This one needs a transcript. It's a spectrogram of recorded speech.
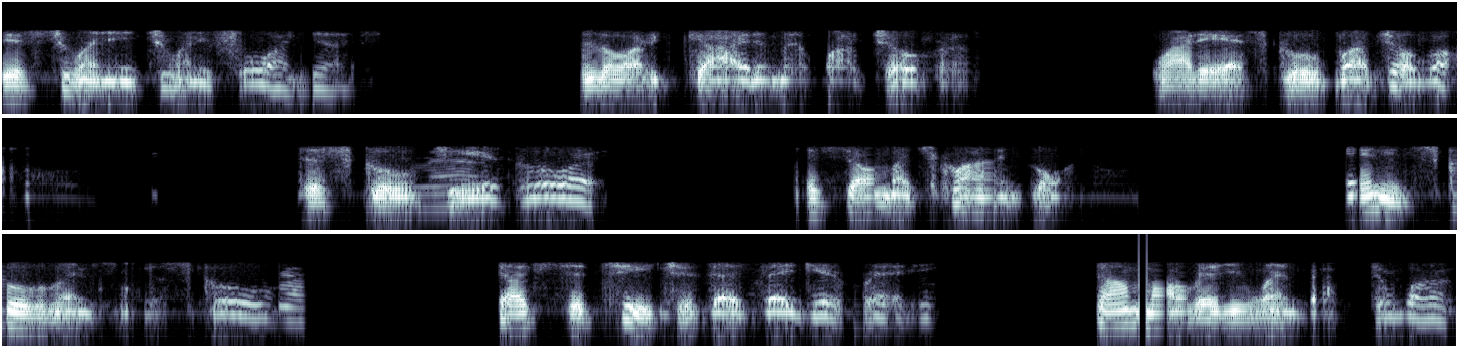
This 2024, yes. Lord, guide them and watch over them. While they're at school, watch over home. the school Amen. kids, Lord. There's so much crime going on in school and from the school. Touch the teachers as they get ready. Some already went back to work,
